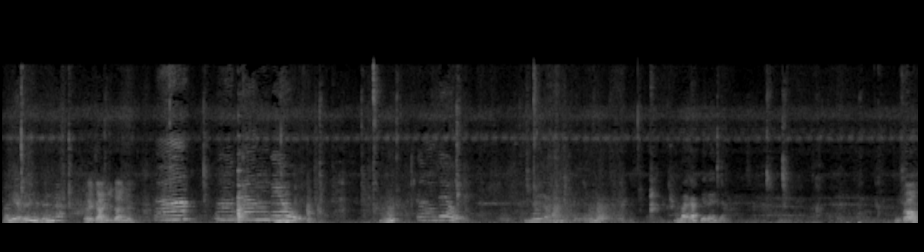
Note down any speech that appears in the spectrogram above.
Bây giờ cái gì đứng đó. để nữa À, à, con điêu. Ừ. Con điêu. Như là hả? Ừ. Nay gấp gì đây không có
